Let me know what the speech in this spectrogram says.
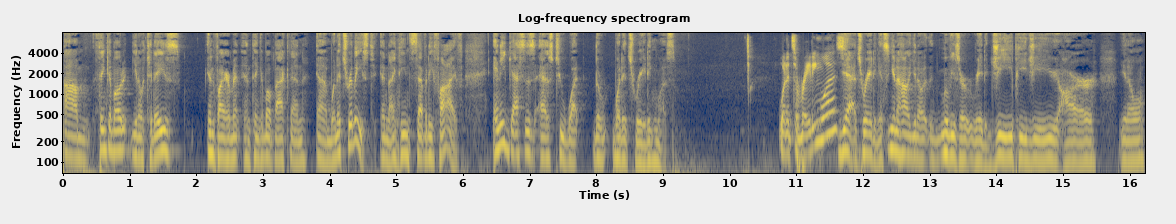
Um, think about it. You know today's environment and think about back then um, when it's released in 1975. Any guesses as to what the what its rating was? What its rating was? Yeah, its rating. It's you know how you know movies are rated G, PG, R. You know.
